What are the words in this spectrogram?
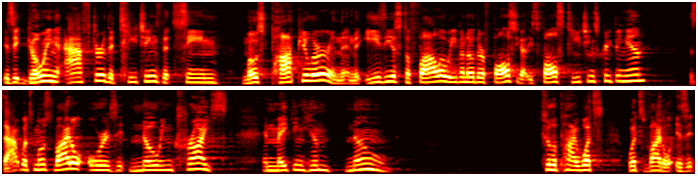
is it going after the teachings that seem most popular and, and the easiest to follow, even though they're false? You got these false teachings creeping in? Is that what's most vital? Or is it knowing Christ? And making him known. Philippi, what's, what's vital? Is it,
